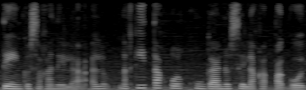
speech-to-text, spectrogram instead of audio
tingin ko sa kanila. Alam, nakita ko kung gaano sila kapagod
